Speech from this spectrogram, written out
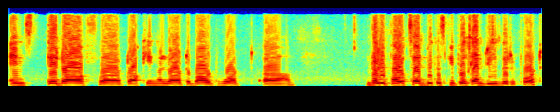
instead of uh, talking a lot about what uh, the report said because people can read the report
